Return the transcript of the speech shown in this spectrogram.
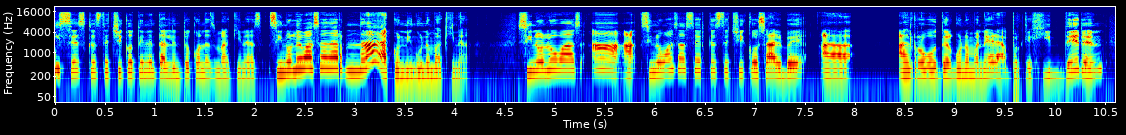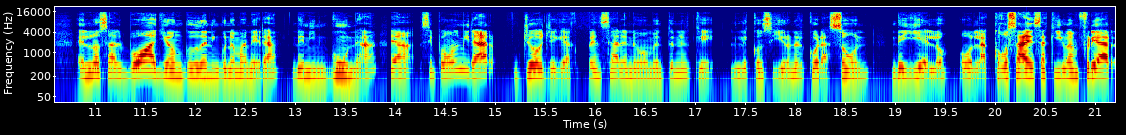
dices que este chico tiene talento con las máquinas si no le vas a dar nada con ninguna máquina? Si no lo vas a, si no vas a hacer que este chico salve a al robot de alguna manera, porque he didn't, él no salvó a Jung-gu de ninguna manera, de ninguna. O sea, si podemos mirar, yo llegué a pensar en el momento en el que le consiguieron el corazón de hielo, o la cosa esa que iba a enfriar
